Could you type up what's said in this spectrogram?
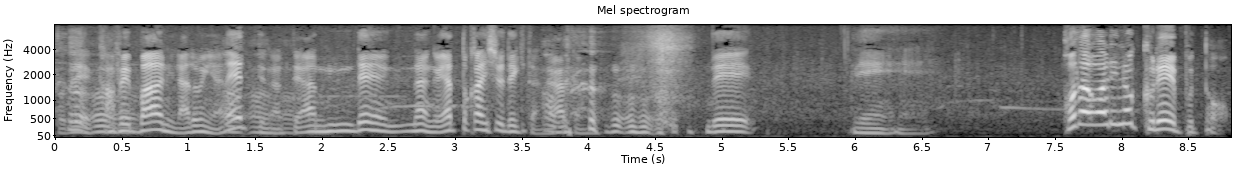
とで、カフェバーになるんやねってなって、あんで、なんかやっと回収できたなと思って。で、えーこだわりのクレープと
